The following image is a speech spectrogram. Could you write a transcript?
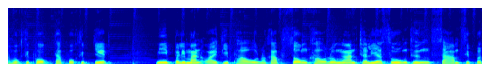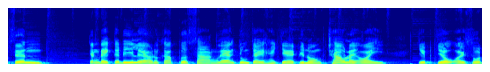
2566ทับ67 มีปริมาณอ้อยที่เผานะครับส่งเข้าโรงงานเฉลี่ยสูงถึง 30%จังได้ก็ดีแล้วนะครับ เพื่อสร้างแรงจูงใจให้แก่พี่น้องชาวไร่อ้อย เก็บเกี่ยวอ้อยสด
